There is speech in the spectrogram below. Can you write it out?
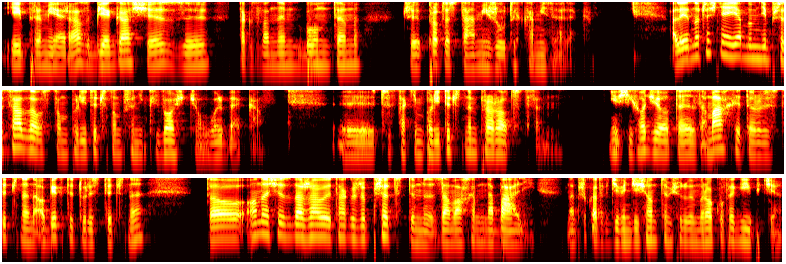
jej premiera zbiega się z tak zwanym buntem czy protestami żółtych kamizelek. Ale jednocześnie ja bym nie przesadzał z tą polityczną przenikliwością Welbecka, y, czy z takim politycznym proroctwem. Jeśli chodzi o te zamachy terrorystyczne na obiekty turystyczne, to one się zdarzały także przed tym zamachem na Bali, na przykład w 1997 roku w Egipcie.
